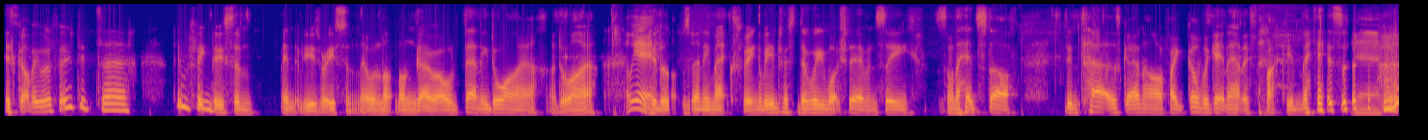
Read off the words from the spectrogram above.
it's got me. be with who did uh, didn't Thing do some interviews recently or not long ago? Old Danny Dwyer, or Dwyer. Oh He yeah, did a lot of ZeniMax thing. It'd be interesting to rewatch them and see some of the head staff in tatters going, "Oh, thank God we're getting out of this fucking mess." Yeah.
